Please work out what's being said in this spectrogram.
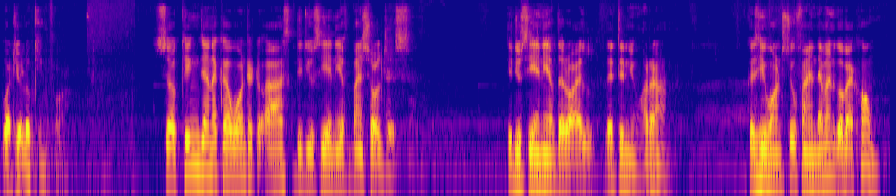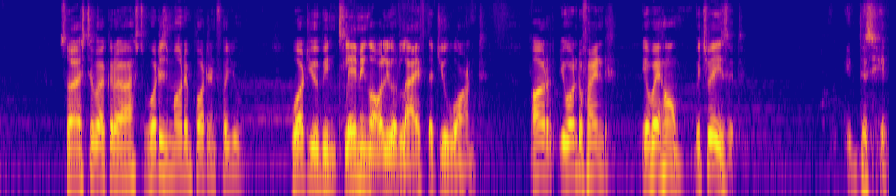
what you're looking for. So King Janaka wanted to ask, did you see any of my soldiers? Did you see any of the royal retinue around? because he wants to find them and go back home. So Ashtavakra asked, what is more important for you? What you've been claiming all your life that you want, or you want to find your way home, which way is it? This hit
